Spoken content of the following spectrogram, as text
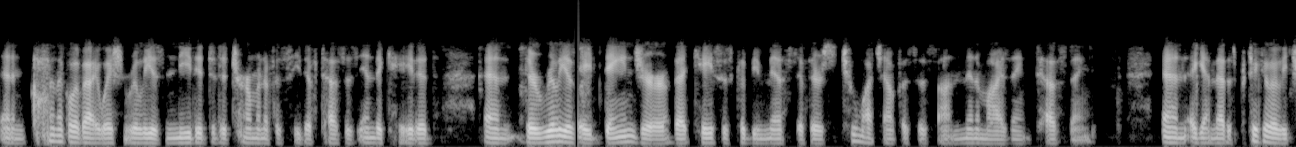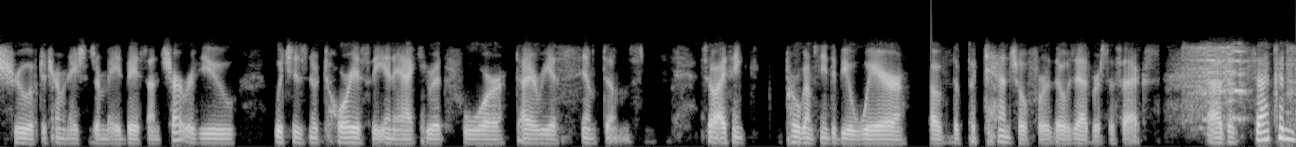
And clinical evaluation really is needed to determine if a C. diff test is indicated. And there really is a danger that cases could be missed if there's too much emphasis on minimizing testing. And again, that is particularly true if determinations are made based on chart review, which is notoriously inaccurate for diarrhea symptoms. So I think programs need to be aware of the potential for those adverse effects. Uh, the second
